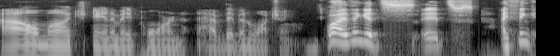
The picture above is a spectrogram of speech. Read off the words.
How much anime porn have they been watching? Well, I think it's it's. I think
